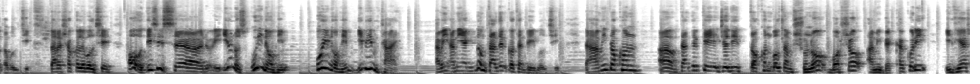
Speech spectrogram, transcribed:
কথা বলছি, তারা সকলে বলছে ও this is Yunus we know him we know him give him time আমি আমি একদম তাদের কথাটাই বলছি। আমি তখন তাদেরকে যদি তখন বলতাম, শোনো, বসো, আমি ব্যাখ্যা করি, ইতিহাস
